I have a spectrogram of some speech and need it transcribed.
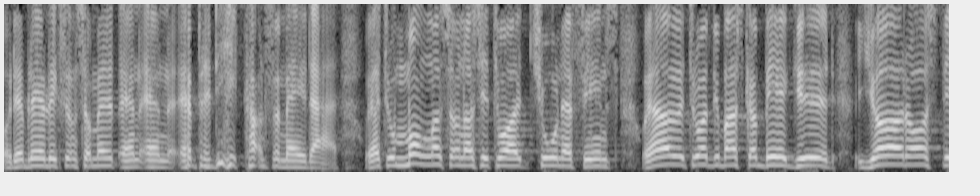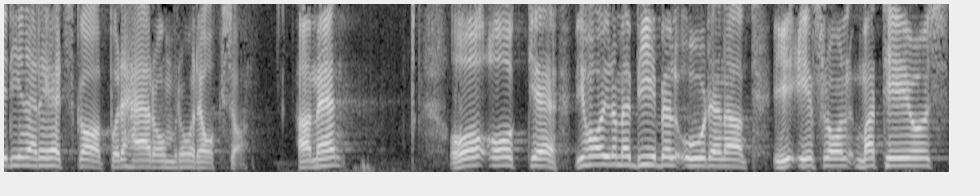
Och det blev liksom som en, en, en predikan för mig där. Och jag tror många sådana situationer finns. Och jag tror att vi bara ska be Gud, gör oss till dina redskap på det här området också. Amen. Och, och eh, Vi har ju de här bibelorden ifrån Matteus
